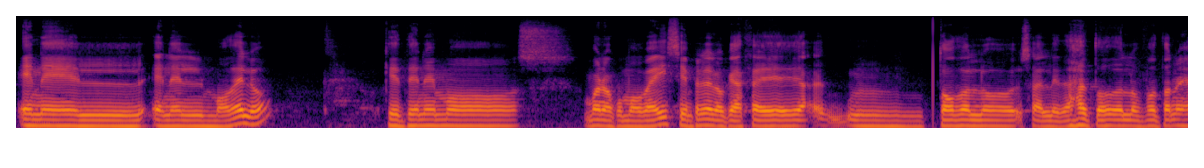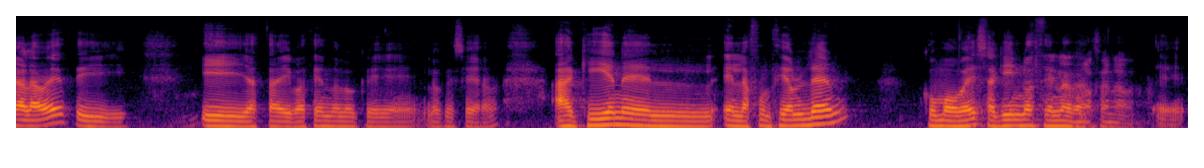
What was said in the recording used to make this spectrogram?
En el, en el modelo que tenemos, bueno, como veis, siempre lo que hace es mm, todos los, o sea, le da todos los botones a la vez y, y ya está, y va haciendo lo que, lo que sea. ¿no? Aquí en, el, en la función learn, como veis, aquí no hace nada. No hace nada. Eh,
